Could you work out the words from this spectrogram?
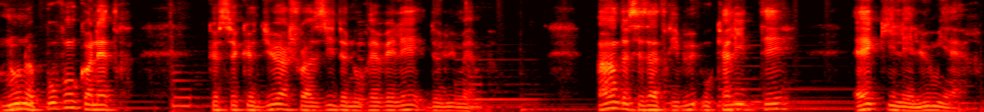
Nous ne pouvons connaître que ce que Dieu a choisi de nous révéler de lui-même. Un de ses attributs ou qualités est qu'il est lumière,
